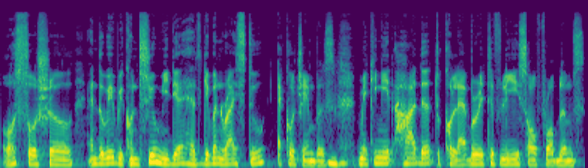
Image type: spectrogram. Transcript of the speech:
or social, and the way we consume media has given rise to echo chambers, mm-hmm. making it harder to collaboratively solve problems.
